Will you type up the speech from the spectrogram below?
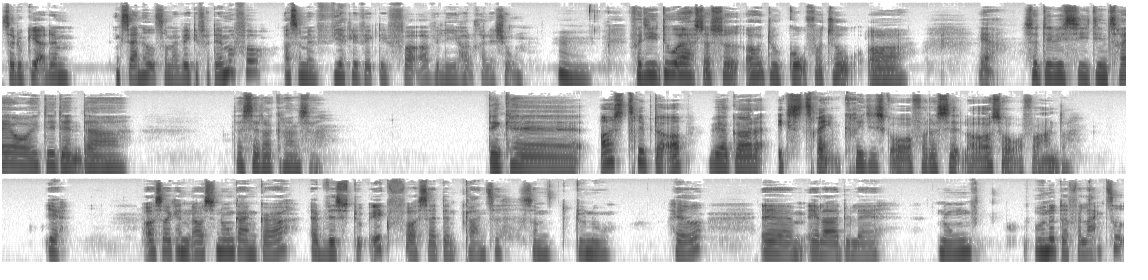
Så du giver dem en sandhed, som er vigtig for dem at få, og som er virkelig vigtig for at vedligeholde relationen. Mm. Fordi du er så sød, og du er god for to, og ja, så det vil sige, at din treårige, det er den, der, der sætter grænser. Den kan også trippe dig op ved at gøre dig ekstremt kritisk over for dig selv, og også over for andre. Ja, og så kan den også nogle gange gøre, at hvis du ikke får sat den grænse, som du nu havde, øh, eller at du lader nogen udnytte dig for lang tid,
